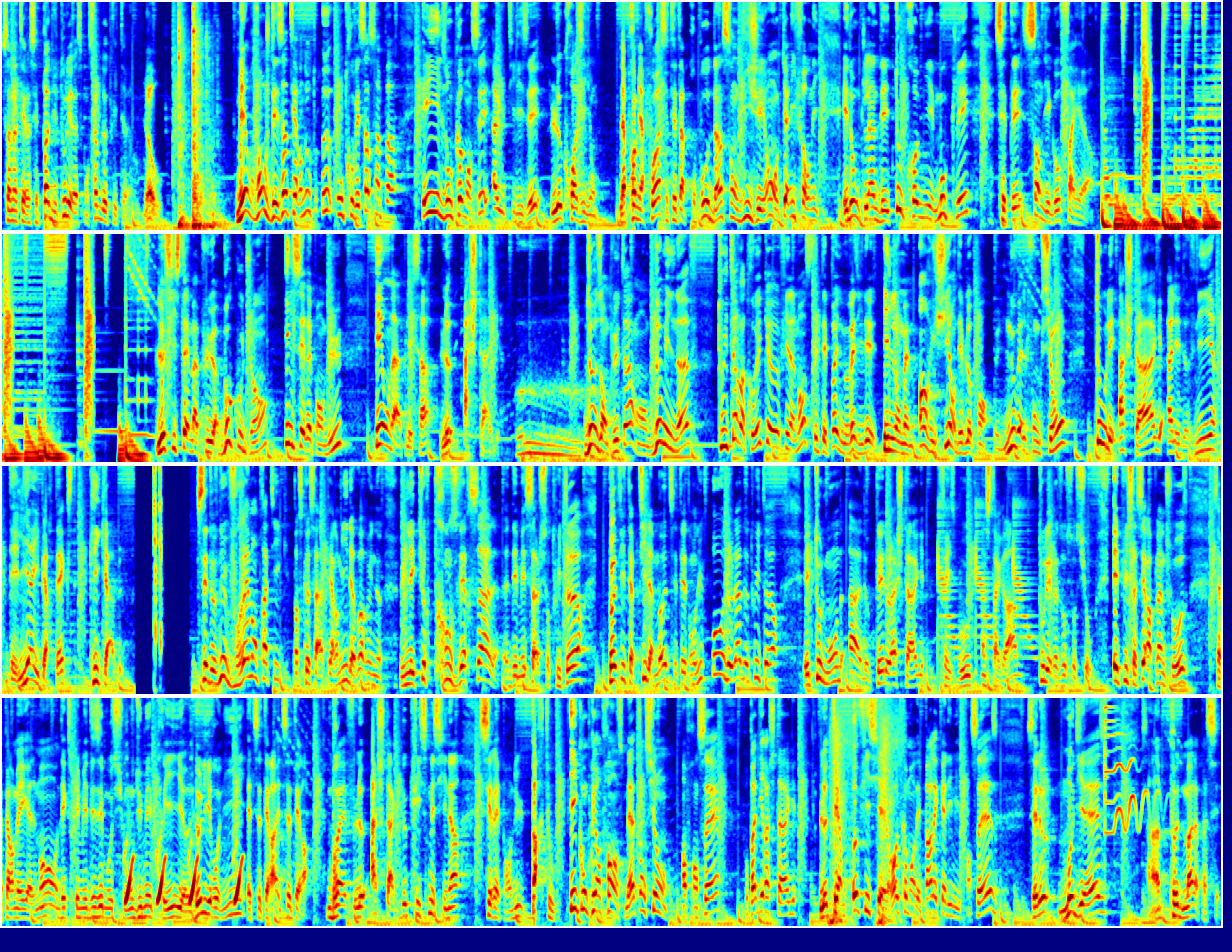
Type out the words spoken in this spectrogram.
Ça n'intéressait pas du tout les responsables de Twitter. No. Mais en revanche, des internautes, eux, ont trouvé ça sympa. Et ils ont commencé à utiliser le croisillon. La première fois, c'était à propos d'incendie géant en Californie. Et donc l'un des tout premiers mots-clés, c'était San Diego Fire. Le système a plu à beaucoup de gens, il s'est répandu et on a appelé ça le hashtag. Deux ans plus tard, en 2009, Twitter a trouvé que finalement ce n'était pas une mauvaise idée. Ils l'ont même enrichi en développant une nouvelle fonction. Tous les hashtags allaient devenir des liens hypertextes cliquables. C'est devenu vraiment pratique parce que ça a permis d'avoir une, lecture transversale des messages sur Twitter. Petit à petit, la mode s'est étendue au-delà de Twitter et tout le monde a adopté le hashtag Facebook, Instagram, tous les réseaux sociaux. Et puis ça sert à plein de choses. Ça permet également d'exprimer des émotions, du mépris, euh, de l'ironie, etc., etc. Bref, le hashtag de Chris Messina s'est répandu partout, y compris en France. Mais attention, en français, faut pas dire hashtag. Le terme officiel recommandé par l'Académie française, c'est le mot dièse. Ça a un peu de mal à passer.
